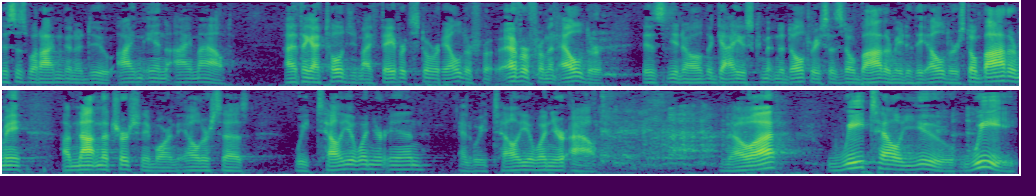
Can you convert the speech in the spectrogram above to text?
This is what I'm going to do. I'm in, I'm out. I think I told you my favorite story elder for, ever from an elder is, you know, the guy who's committing adultery says, Don't bother me to the elders. Don't bother me. I'm not in the church anymore. And the elder says, We tell you when you're in, and we tell you when you're out. you know what? We tell you, we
